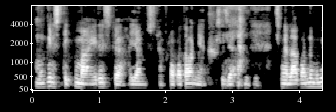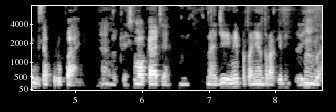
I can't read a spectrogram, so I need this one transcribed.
mungkin stigma itu sudah yang sudah berapa tahun ya sejak 98 itu mungkin bisa berubah ya. Nah, Oke. semoga aja Nah, Ji, ini pertanyaan terakhir nih dari Hmm. gua.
